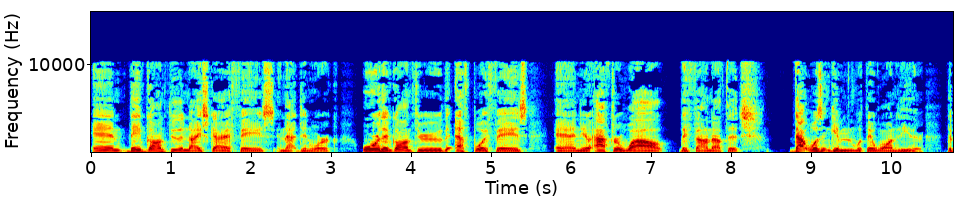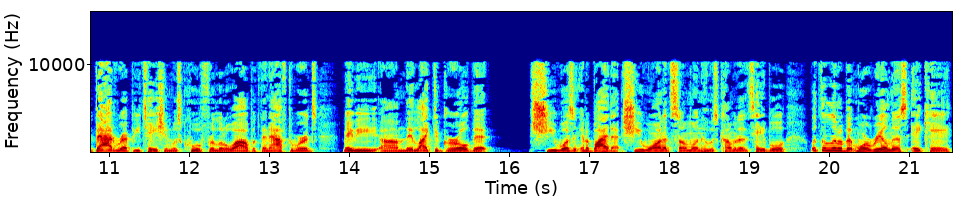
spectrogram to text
and they've gone through the nice guy phase and that didn't work. Or they've gone through the F boy phase and, you know, after a while they found out that that wasn't given what they wanted either. The bad reputation was cool for a little while, but then afterwards, maybe, um, they liked a girl that she wasn't going to buy that. She wanted someone who was coming to the table with a little bit more realness, aka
